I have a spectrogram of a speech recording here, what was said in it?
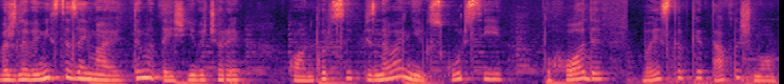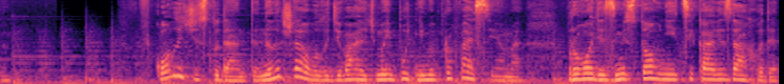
важливе місце займають тематичні вечори, конкурси, пізнавальні екскурсії, походи, виставки та флешмоби. Коледжі студенти не лише оволодівають майбутніми професіями, проводять змістовні і цікаві заходи,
